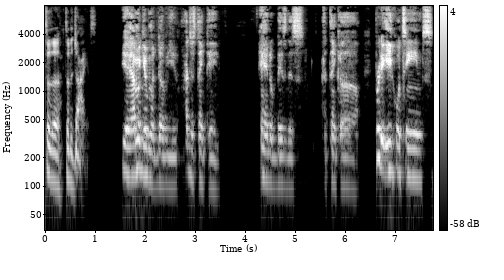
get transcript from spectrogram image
to the to the Giants. Yeah, I'm gonna give them a W. I just think they handle business. I think uh pretty equal teams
